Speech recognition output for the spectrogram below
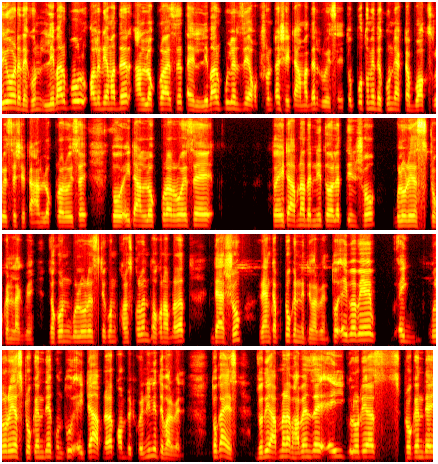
রিওয়ার্ডে দেখুন লিভারপুল অলরেডি আমাদের আনলক করা আছে, তাই লিভারপুলের যে অপশনটা সেটা আমাদের রয়েছে। তো প্রথমে দেখুন, একটা বক্স রয়েছে, সেটা আনলক করা রয়েছে। তো এটা আনলক করা রয়েছে, তো এটা আপনাদের নিতে হলে তিনশো গ্লোরিয়াস টোকেন লাগবে। যখন গ্লোরিয়াস টোকেন খরচ করবেন, তখন আপনারা দেড়শো র্যাঙ্ক আপ টোকেন নিতে পারবেন। তো এইভাবে এই গ্লোরিয়াস টোকেন দিয়ে কিন্তু এইটা আপনারা কমপ্লিট করে নিয়ে নিতে পারবেন। তো গাইস যদি আপনারা ভাবেন যে এই গ্লোরিয়াস টোকেন দিয়ে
